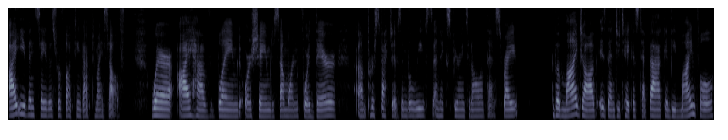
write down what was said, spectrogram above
I even say this reflecting back to myself, where I have blamed or shamed someone for their um, perspectives and beliefs and experience in all of this, right? But my job is then to take a step back and be mindful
